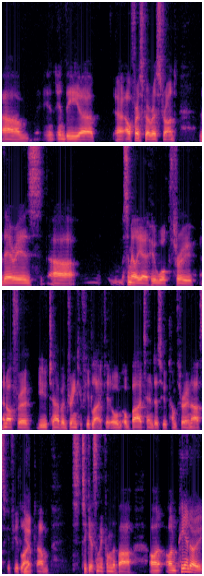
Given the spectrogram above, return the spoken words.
um, in, in the uh, uh, alfresco restaurant, there is uh, sommelier who walk through and offer you to have a drink if you'd like it, or, or bartenders who come through and ask if you'd like um, t- to get something from the bar. On, on P&O,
